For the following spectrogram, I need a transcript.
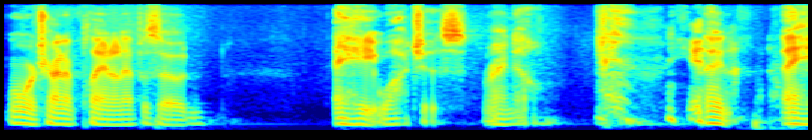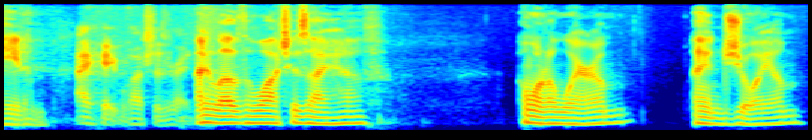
when we're trying to plan an episode. I hate watches right now. I, I hate them. I hate watches right now. I love the watches I have. I want to wear them. I enjoy them.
